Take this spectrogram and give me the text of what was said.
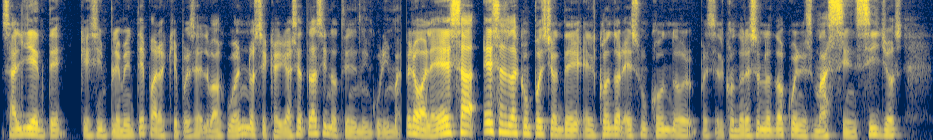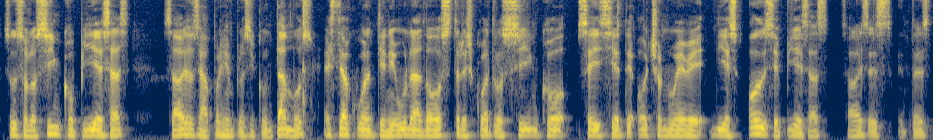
saliente, que simplemente para que pues el Bakugan no se caiga hacia atrás y no tiene ningún imán. Pero vale, esa, esa es la composición del cóndor. Es un cóndor, pues el cóndor es uno de los Bakuganes más sencillos. Son solo cinco piezas. ¿Sabes? O sea, por ejemplo, si contamos, este Bakugan tiene 1, 2, 3, 4, 5, 6, 7, 8, 9, 10, 11 piezas, ¿sabes? Es, entonces,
